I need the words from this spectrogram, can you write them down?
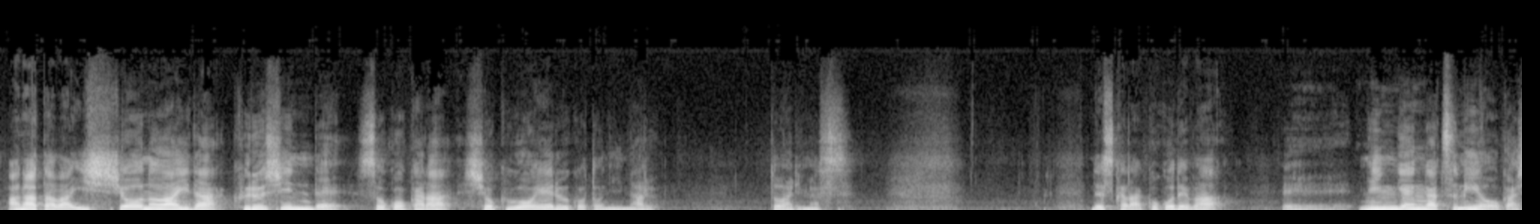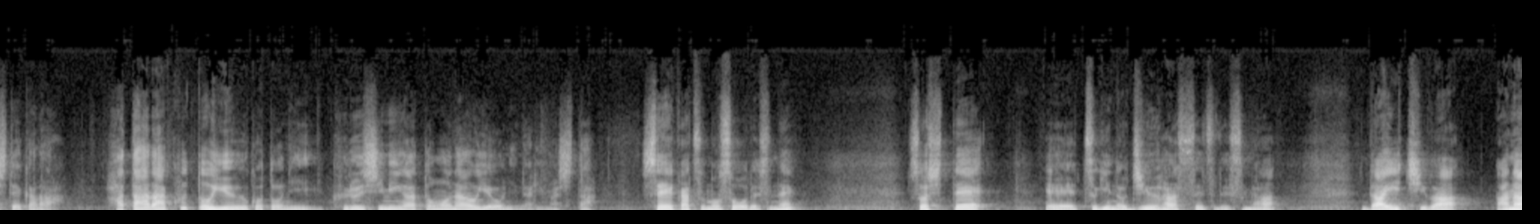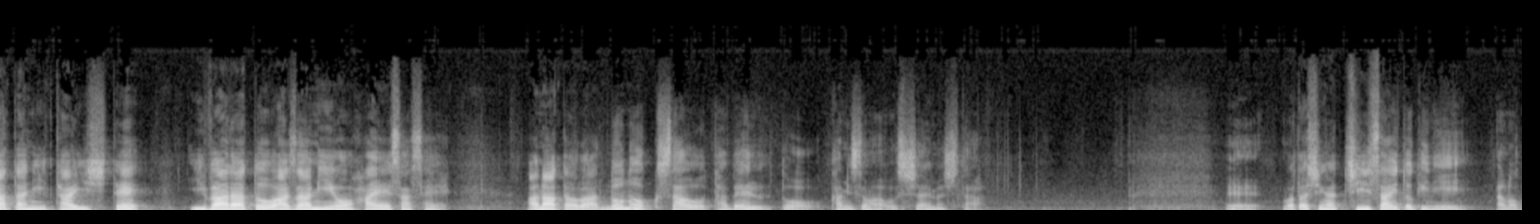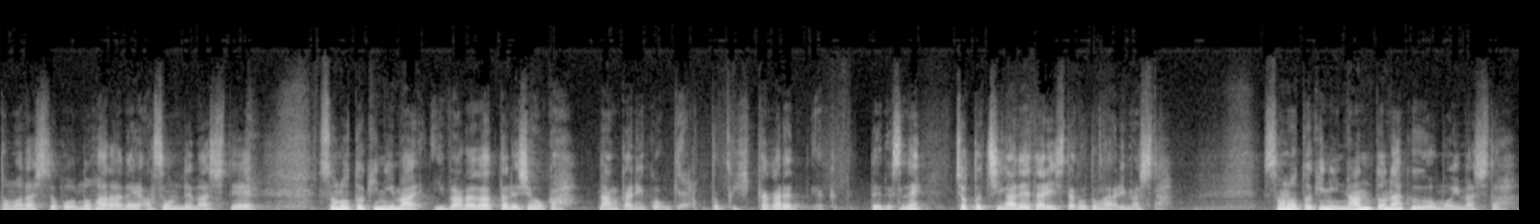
あなたは一生の間苦しんでそこから職を得ることになる。とあります。ですからここでは、えー、人間が罪を犯してから働くということに苦しみが伴うようになりました。生活もそうですね。そして、え次の18節ですが大地はあなたに対して茨とアザミを生えさせあなたは野の草を食べると神様はおっしゃいました、え私が小さい時にあの友達とこう野原で遊んでましてその時にまあ茨だったでしょうか。なんかにこうギュッと引っかかれてですねちょっと血が出たりしたことがありました。その時になんとなく思いました。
